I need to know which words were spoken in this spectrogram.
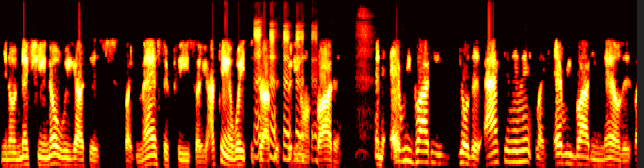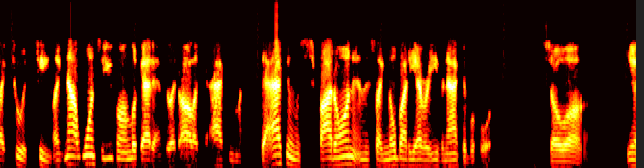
You know, next thing you know, we got this like masterpiece. Like I can't wait to drop this video on Friday and everybody, yo, the acting in it, like everybody nailed it, like to a T. Like not once are you gonna look at it and be like, oh, like the acting, like, the acting was spot on, and it's like nobody ever even acted before. So, uh, yeah,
